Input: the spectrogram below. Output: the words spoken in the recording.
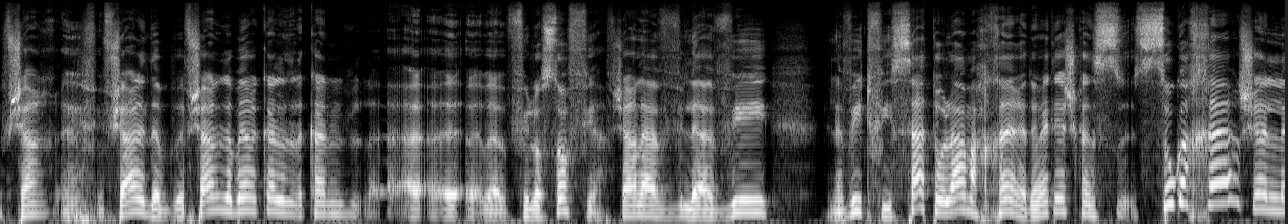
אפשר, אפשר, לדבר, אפשר לדבר כאן, כאן אה, אה, פילוסופיה, אפשר להביא, להביא, להביא תפיסת עולם אחרת, באמת יש כאן סוג אחר של,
